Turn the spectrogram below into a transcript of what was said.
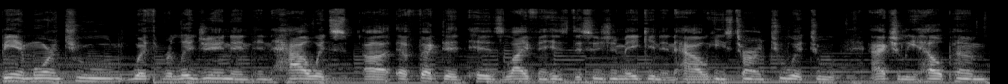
being more in tune with religion and, and how it's uh, affected his life and his decision making and how he's turned to it to actually help him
